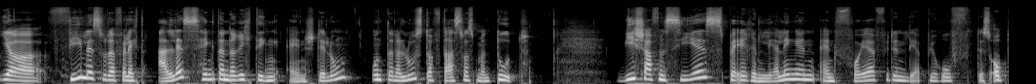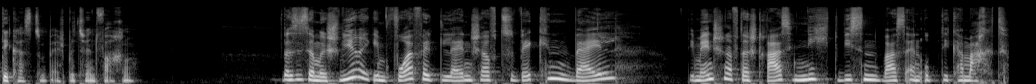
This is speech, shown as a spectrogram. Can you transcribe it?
Ja, vieles oder vielleicht alles hängt an der richtigen Einstellung und an der Lust auf das, was man tut. Wie schaffen Sie es, bei Ihren Lehrlingen ein Feuer für den Lehrberuf des Optikers zum Beispiel zu entfachen? Das ist einmal schwierig, im Vorfeld die Leidenschaft zu wecken, weil die Menschen auf der Straße nicht wissen, was ein Optiker macht.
